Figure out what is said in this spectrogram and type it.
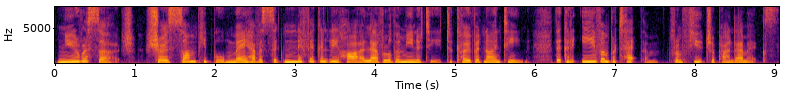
New research shows some people may have a significantly higher level of immunity to COVID 19 that could even protect them from future pandemics.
